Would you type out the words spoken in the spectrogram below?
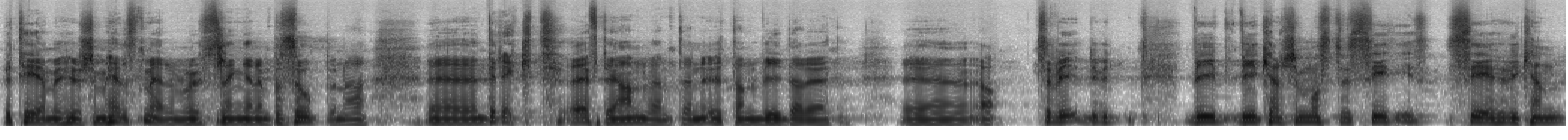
bete mig hur som helst med den och slänga den på soporna eh, direkt efter jag använt den utan vidare. Eh, ja. Så vi, vi, vi kanske måste se, se, hur vi kan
